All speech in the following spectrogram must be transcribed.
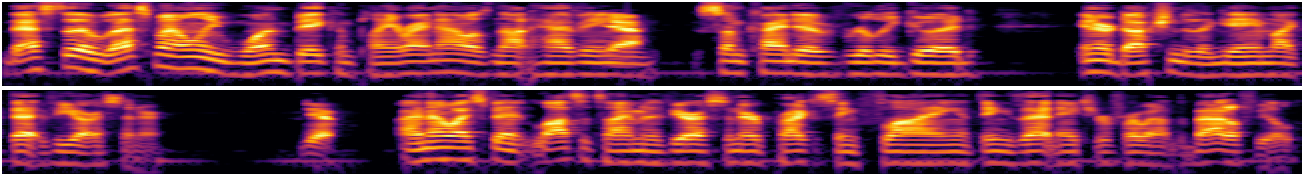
That's the that's my only one big complaint right now is not having Yeah. some kind of really good introduction to the game like that VR center. Yep. I know I spent lots of time in the VR center practicing flying and things of that nature before I went out to the battlefield.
